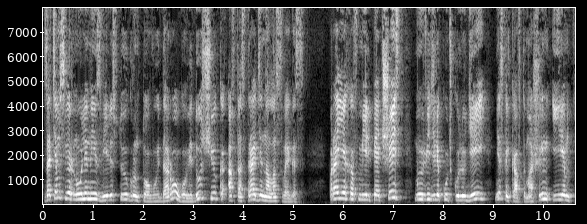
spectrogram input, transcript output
затем свернули на извилистую грунтовую дорогу, ведущую к автостраде на Лас-Вегас. Проехав миль 5-6, мы увидели кучку людей, несколько автомашин и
